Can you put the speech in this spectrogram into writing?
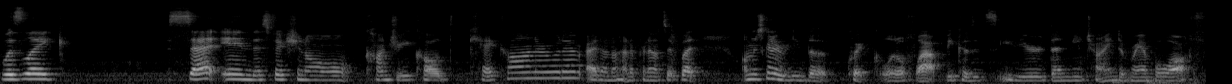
was like set in this fictional country called Kekon or whatever. I don't know how to pronounce it, but I'm just gonna read the quick little flap because it's easier than me trying to ramble off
